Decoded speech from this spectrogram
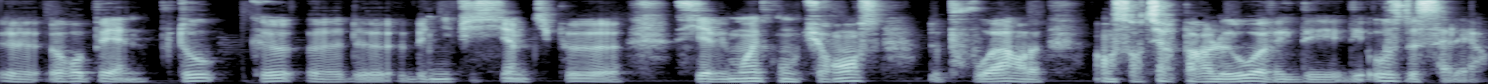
européenne, plutôt que de bénéficier un petit peu, s'il y avait moins de concurrence, de pouvoir en sortir par le haut avec des, des hausses de salaire.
